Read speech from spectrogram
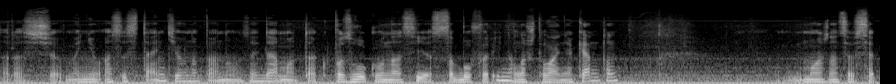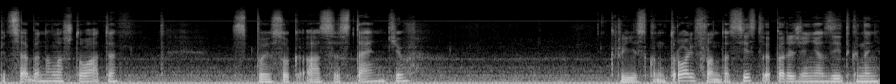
Зараз ще в меню асистентів, напевно, зайдемо. Так, по звуку у нас є сабвуфер і налаштування Kenton. Можна це все під себе налаштувати. Список асистентів. Круїз контроль, фронт асіст, випередження зіткнень,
